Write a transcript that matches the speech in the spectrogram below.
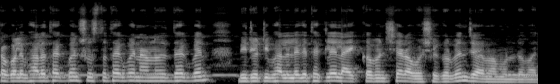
সকলে ভালো থাকবেন, সুস্থ থাকবেন, আনন্দে থাকবেন। ভিডিওটি ভালো লেগে থাকলে লাইক, কমেন্ট শেয়ার অবশ্যই করবেন। জয় মা মুন্ডমালী।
